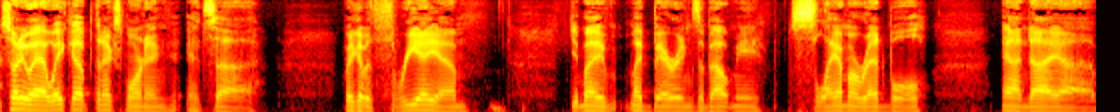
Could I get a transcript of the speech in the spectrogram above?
So anyway, I wake up the next morning. It's uh wake up at 3 a.m. Get my my bearings about me, slam a Red Bull, and I uh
